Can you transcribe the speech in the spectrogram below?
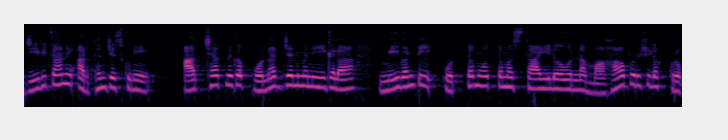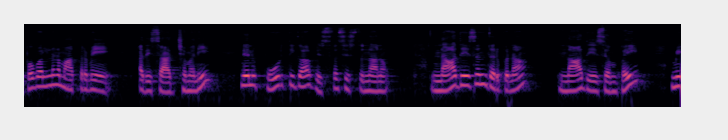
జీవితాన్ని అర్థం చేసుకుని ఆధ్యాత్మిక పునర్జన్మనీయగల మీ వంటి ఉత్తమోత్తమ స్థాయిలో ఉన్న మహాపురుషుల కృప వలన మాత్రమే అది సాధ్యమని నేను పూర్తిగా విశ్వసిస్తున్నాను. నా దేశం తరపున నా దేశంపై మీ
